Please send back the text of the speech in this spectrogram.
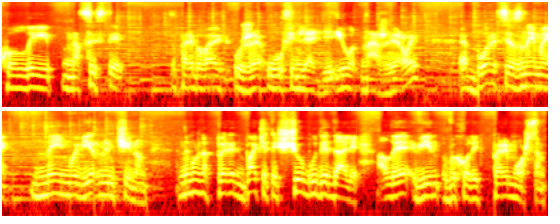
коли нацисти перебувають уже у Фінляндії. І от наш герой е, бореться з ними неймовірним чином. Не можна передбачити, що буде далі, але він виходить переможцем.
